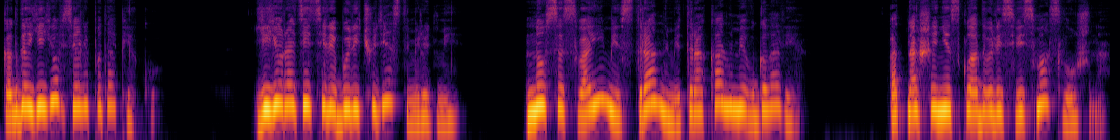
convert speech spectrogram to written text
когда ее взяли под опеку. Ее родители были чудесными людьми, но со своими странными тараканами в голове. Отношения складывались весьма сложно.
